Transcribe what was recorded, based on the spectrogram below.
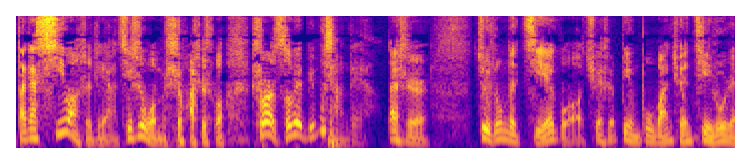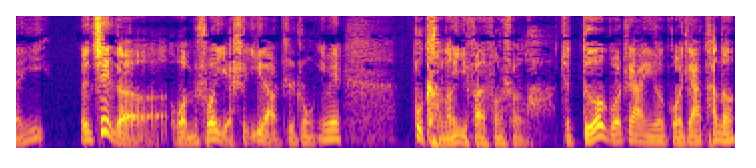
大家希望是这样。其实我们实话实说，舒尔茨未必不想这样，但是最终的结果确实并不完全尽如人意。呃，这个我们说也是意料之中，因为。不可能一帆风顺了。就德国这样一个国家，它能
